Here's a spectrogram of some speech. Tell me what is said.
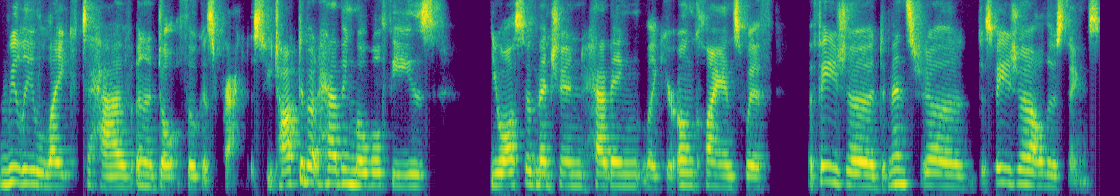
really like to have an adult focused practice? You talked about having mobile FEES. You also mentioned having like your own clients with aphasia, dementia, dysphagia, all those things.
